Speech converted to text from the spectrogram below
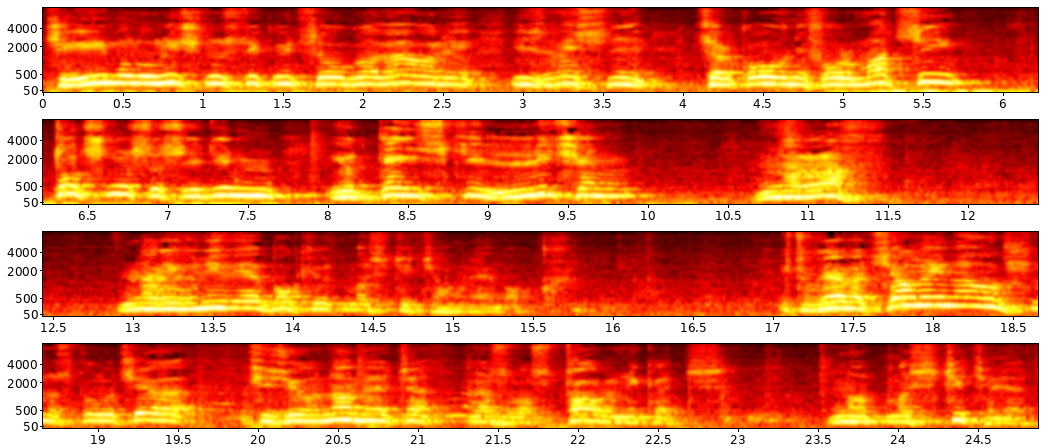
че е имало личности, които са оглавявали известни църковни формации, точно с един юдейски личен нрав на ревнивия Бог и отмъстителния Бог. И тогава цяла една общност получава физиономията на злосторникът, на отмъстителят.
